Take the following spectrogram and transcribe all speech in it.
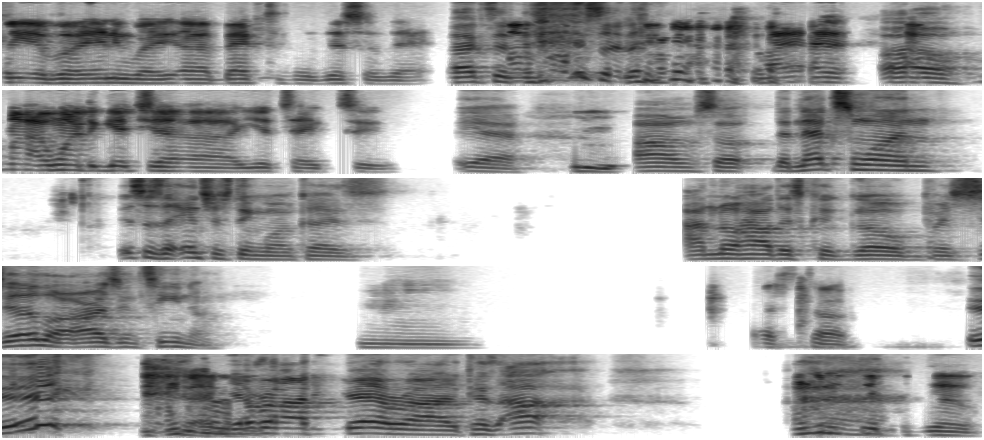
Yeah, but anyway, uh, back to the this or that. Back to the. this I, I, oh, I wanted to get your uh, your take too. yeah. Hmm. Um. So the next one, this is an interesting one because I know how this could go: Brazil or Argentina. Hmm. That's tough. yeah, Rod. Yeah, Rod. Because I. I'm gonna say Brazil.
